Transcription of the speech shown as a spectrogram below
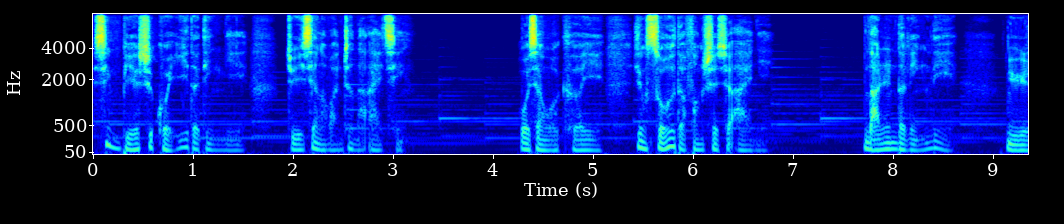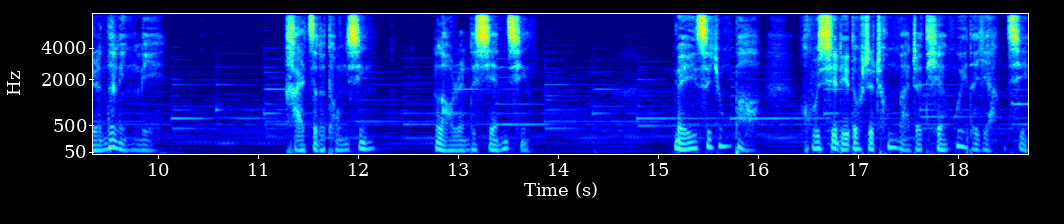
性别是诡异的定义，局限了完整的爱情。我想我可以用所有的方式去爱你，男人的凌厉，女人的凌厉，孩子的童心，老人的闲情。每一次拥抱，呼吸里都是充满着甜味的氧气。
